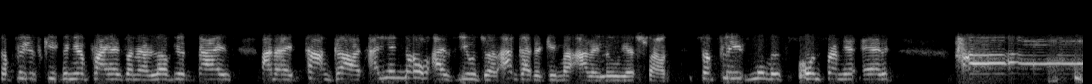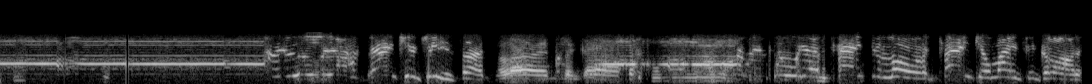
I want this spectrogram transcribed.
So please keep in your prayers, and I love you guys, and I thank God. And you know, as usual, I got to give my hallelujah shout. So please move the phone from your head. Hallelujah. Thank you, Jesus. Glory to God. Hallelujah. Thank you, Lord. Thank you, mighty God.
